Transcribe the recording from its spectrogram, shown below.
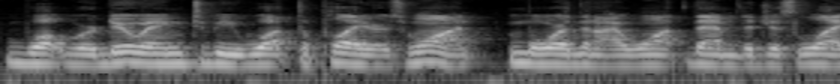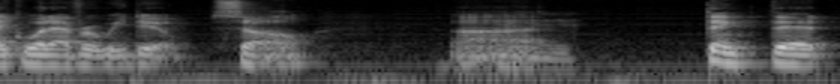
what we're doing to be what the players want more than I want them to just like whatever we do. So, uh, mm. think that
